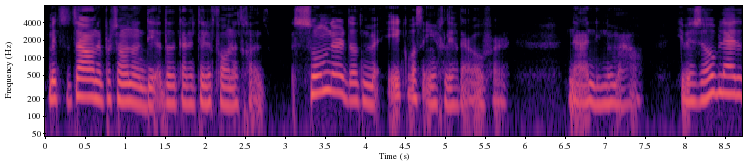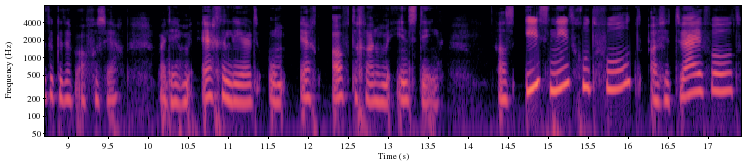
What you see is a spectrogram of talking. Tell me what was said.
met totaal andere personen die, dat ik aan de telefoon had gehad. Zonder dat me, ik was ingelicht daarover. Nou, niet normaal. Ik ben zo blij dat ik het heb afgezegd. Maar het heeft me echt geleerd om echt af te gaan op mijn instinct. Als iets niet goed voelt, als je twijfelt,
